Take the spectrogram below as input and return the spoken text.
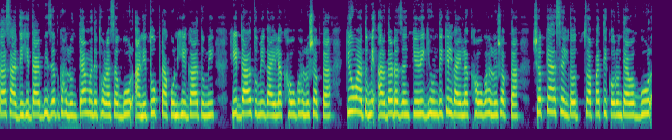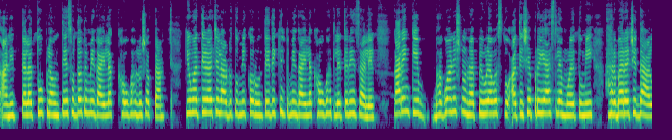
तास आधी ही डाळ भिजत घालून त्यामध्ये थोडंसं गूळ आणि तूप टाकून ही गाळ तुम्ही ही डाळ तुम्ही गाईला खाऊ घालू शकता किंवा तुम्ही अर्धा डझन केळी घेऊन देखील गाईला खाऊ घालू शकता. शक्य असेल तर चपाती करून त्यावर गूळ आणि त्याला तूप लावून ते सुद्धा तुम्ही गाईला खाऊ घालू शकता किंवा तिळाचे लाडू तुम्ही करून ते देखील तुम्ही गाईला खाऊ घातले तरी चालेल. कारण की भगवान विष्णूंना पिवळ्या वस्तू अतिशय प्रिय असल्यामुळे तुम्ही हरभऱ्याची डाळ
